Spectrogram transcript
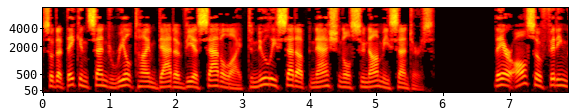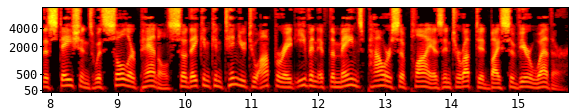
so that they can send real-time data via satellite to newly set up national tsunami centers. They are also fitting the stations with solar panels so they can continue to operate even if the mains power supply is interrupted by severe weather.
